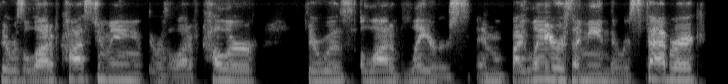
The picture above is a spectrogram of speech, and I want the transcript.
There was a lot of costuming, there was a lot of color, there was a lot of layers. And by layers, I mean there was fabric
